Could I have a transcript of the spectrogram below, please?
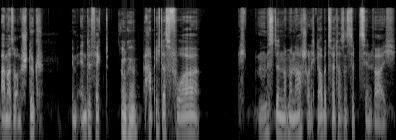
Einmal so am Stück. Im Endeffekt Okay. habe ich das vor, müsste nochmal nachschauen, ich glaube 2017 war ich,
